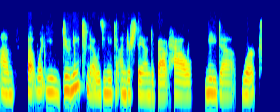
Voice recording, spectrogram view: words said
Um, but what you do need to know is you need to understand about how NIDA works.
